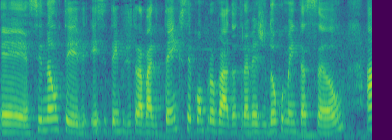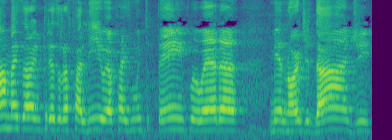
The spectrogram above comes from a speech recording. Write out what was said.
É, se não teve, esse tempo de trabalho tem que ser comprovado através de documentação. Ah, mas a empresa já faliu, eu faz muito tempo, eu era menor de idade,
